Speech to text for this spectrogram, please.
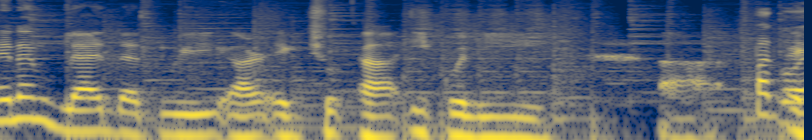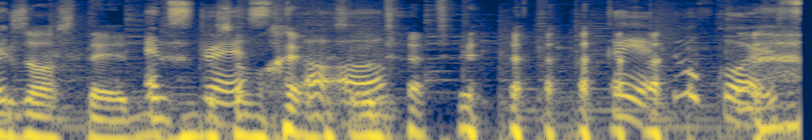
and I'm glad that we are uh, equally uh, Pagod. exhausted And stressed. sa mga Oo. episode natin. Kaya, of course.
